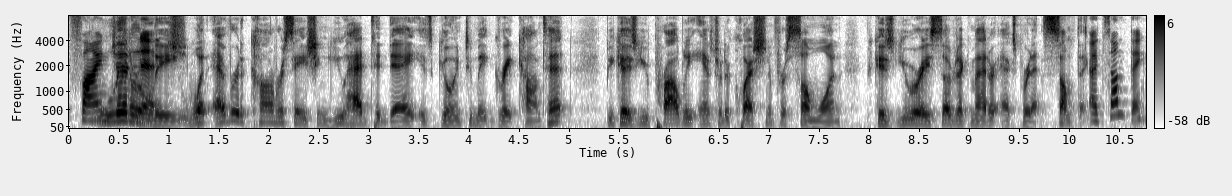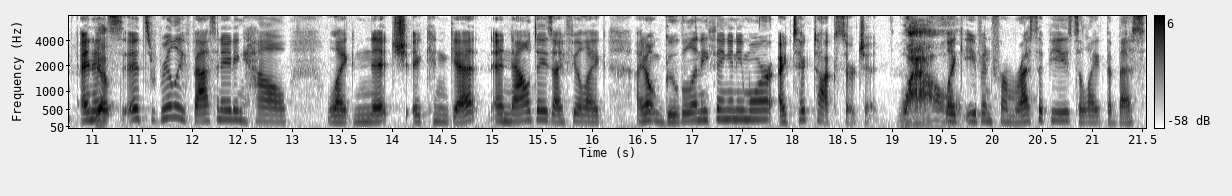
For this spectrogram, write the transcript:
Find literally, whatever the conversation you had today is going to make great content because you probably answered a question for someone because you were a subject matter expert at something. At something. And Yep. it's it's really fascinating how like niche it can get. And nowadays I feel like I don't Google anything anymore. I TikTok search it. wow. Like even from recipes to like the best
